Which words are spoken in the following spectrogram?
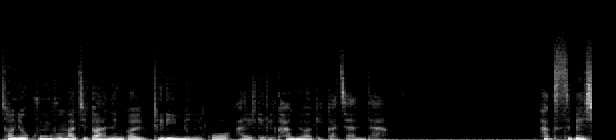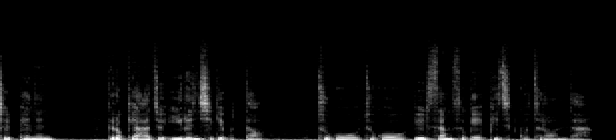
전혀 궁금하지도 않은 걸 들이밀고 알게를 강요하기까지 한다. 학습의 실패는 그렇게 아주 이른 시기부터 두고 두고 일상 속에 비집고 들어온다.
